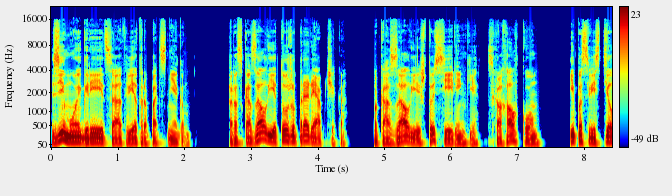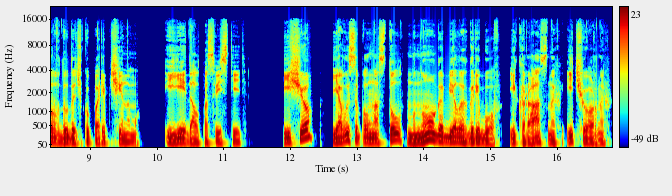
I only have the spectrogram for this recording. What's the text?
зимой греется от ветра под снегом. Рассказал ей тоже про рябчика. Показал ей, что серенький, с хохолком, и посвистел в дудочку по репчиному и ей дал посвистеть. Еще я высыпал на стол много белых грибов, и красных, и черных.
